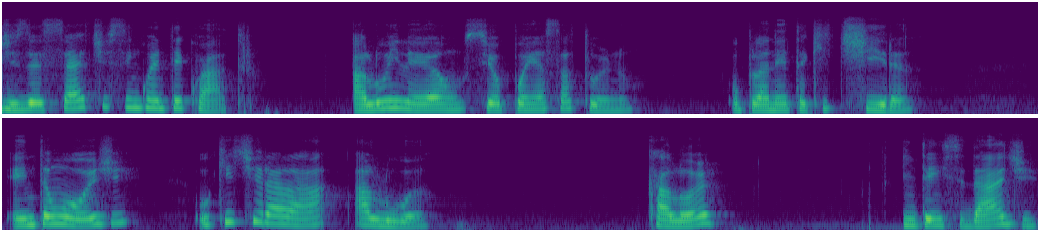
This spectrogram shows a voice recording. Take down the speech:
1754 A Lua em Leão se opõe a Saturno, o planeta que tira. Então hoje, o que tirará a Lua? Calor? Intensidade?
